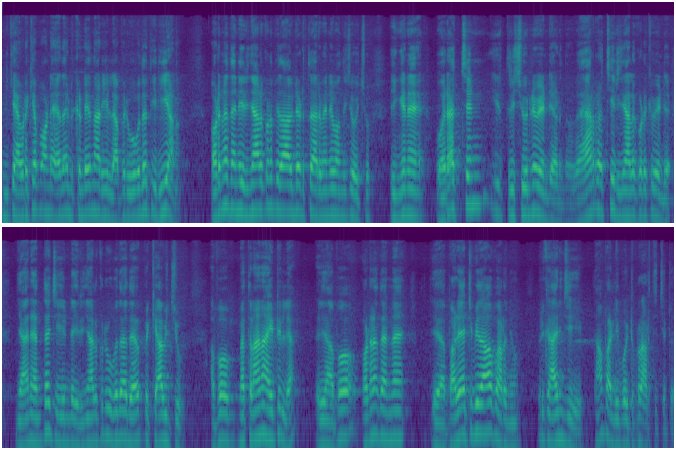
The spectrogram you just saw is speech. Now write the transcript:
എനിക്ക് എവിടേക്കാണ് പോകേണ്ടത് ഏതാ എടുക്കേണ്ടതെന്ന് അറിയില്ല. അപ്പോൾ രൂപത തിരിയാണ്. ഉടനെ തന്നെ ഇരിഞ്ഞാലക്കുട പിതാവിന്റെ അടുത്ത് അരമനെ വന്ന് ചോദിച്ചു ഇങ്ങനെ ഒരച്ഛൻ ഈ തൃശ്ശൂരിന് വേണ്ടിയായിരുന്നു. വേറൊരച്ഛൻ ഇരിഞ്ഞാലക്കുടയ്ക്ക് വേണ്ടിയാണ് ഞാൻ എന്താ ചെയ്യേണ്ടത് ഇരിഞ്ഞാലക്കുട രൂപത അദ്ദേഹം പ്രഖ്യാപിച്ചു. അപ്പോൾ മെത്രാനായിട്ടില്ല. അപ്പോൾ ഉടനെ തന്നെ പഴയാറ്റ് പിതാവ് പറഞ്ഞു ഒരു കാര്യം ചെയ്യും. താൻ പള്ളിയിൽ പോയിട്ട് പ്രാർത്ഥിച്ചിട്ട്.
